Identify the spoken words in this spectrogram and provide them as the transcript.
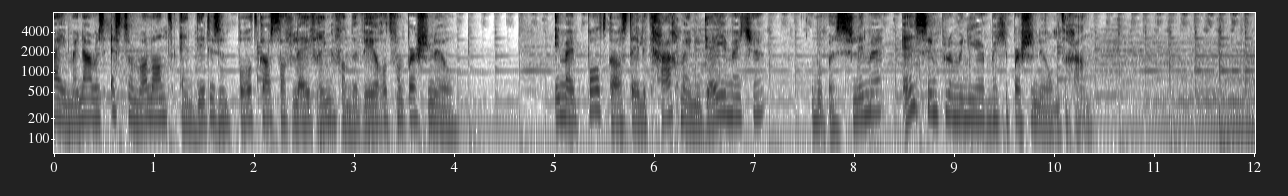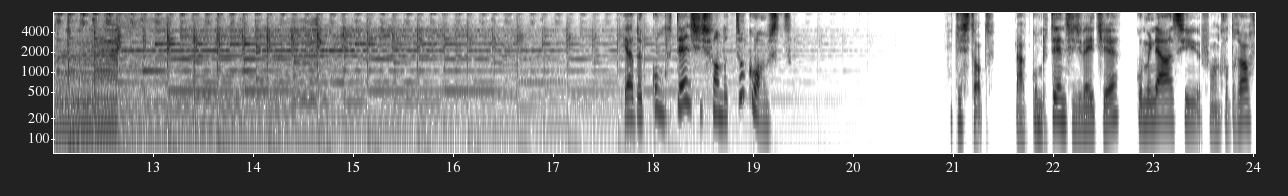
Hi, mijn naam is Esther Malland en dit is een podcastaflevering van de Wereld van Personeel. In mijn podcast deel ik graag mijn ideeën met je om op een slimme en simpele manier met je personeel om te gaan. Ja, de competenties van de toekomst. Wat is dat? Nou, competenties weet je, combinatie van gedrag,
